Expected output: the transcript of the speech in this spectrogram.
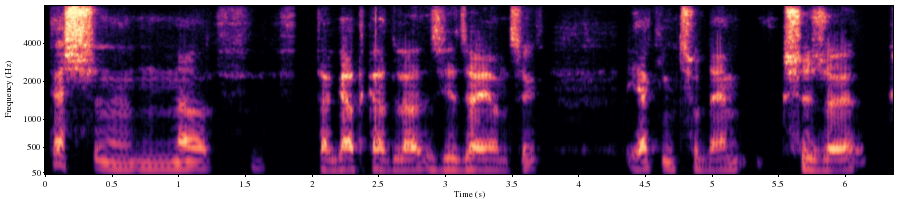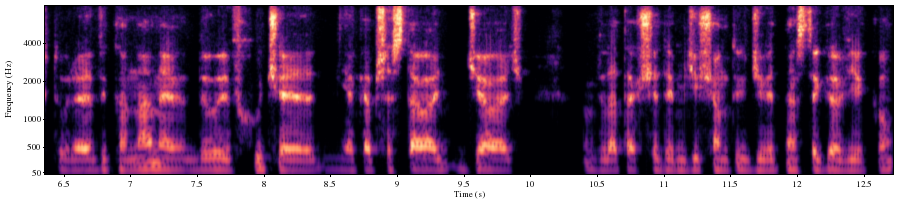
też no, zagadka dla zwiedzających, jakim cudem krzyże, które wykonane były w hucie, jaka przestała działać w latach 70. XIX wieku,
